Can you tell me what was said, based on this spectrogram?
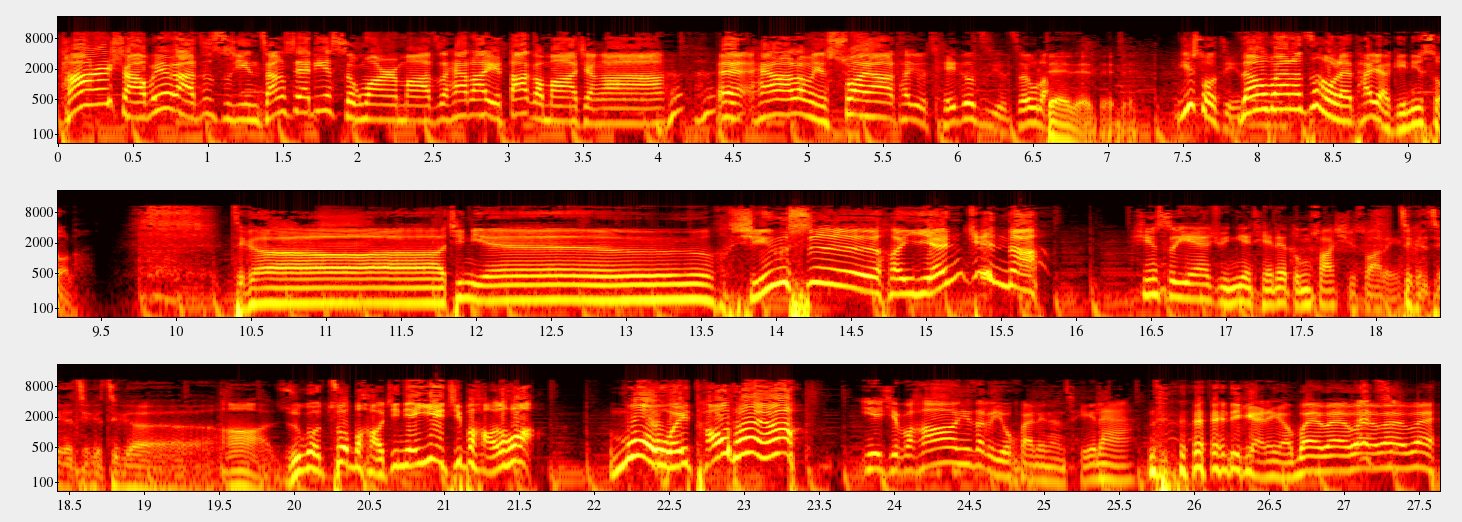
他那儿下午有啥子事情？张三李四王二麻子，喊他去打个麻将啊，哎，喊他那边耍呀，他就车狗子就走了。对对对对，你说这，然后完了之后呢，他要跟你说了，这个今年形势很严峻呐。形势严峻，你也天天东耍西耍的。这个这个这个这个啊，如果做不好，今年业绩不好的话，末位淘汰啊！业绩不好，你咋个又换了辆车呢？你看，你看，喂喂喂喂喂，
